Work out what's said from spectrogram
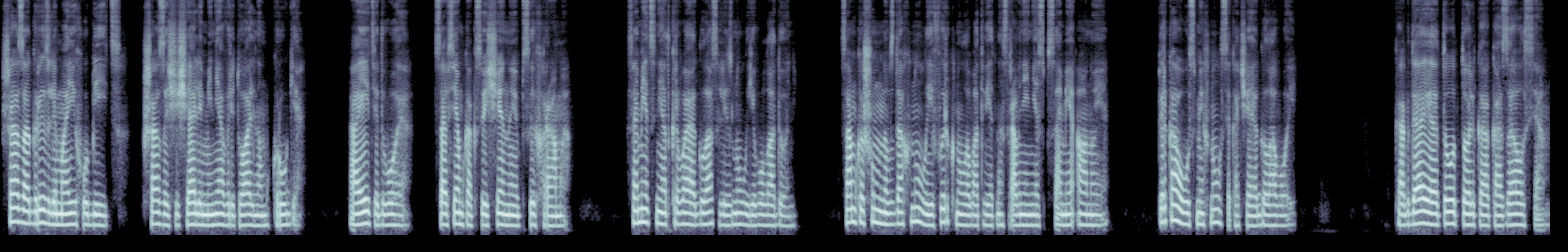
Ша загрызли моих убийц, Ша защищали меня в ритуальном круге. А эти двое — совсем как священные псы храма. Самец, не открывая глаз, лизнул его ладонь. Самка шумно вздохнула и фыркнула в ответ на сравнение с псами Ануи. Перкао усмехнулся, качая головой. Когда я тут только оказался,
